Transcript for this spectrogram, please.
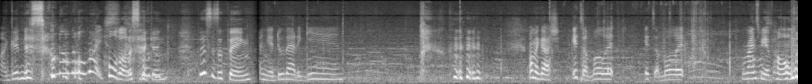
My goodness. Phenomenal rice. Hold on a second. This is a thing. Can you do that again? oh my gosh. It's a mullet. It's a mullet. Reminds me of home.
